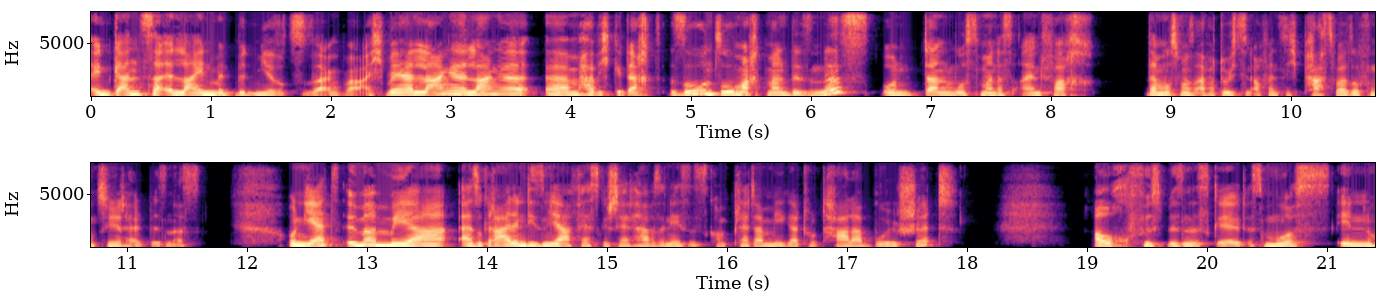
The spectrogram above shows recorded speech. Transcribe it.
in ganzer Alignment mit mir sozusagen war. Ich wäre lange, lange, ähm, habe ich gedacht, so und so macht man Business und dann muss man das einfach da muss man es einfach durchziehen, auch wenn es nicht passt, weil so funktioniert halt Business. Und jetzt immer mehr, also gerade in diesem Jahr festgestellt habe, so nächstes kompletter, mega totaler Bullshit. Auch fürs Business gilt, es muss in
